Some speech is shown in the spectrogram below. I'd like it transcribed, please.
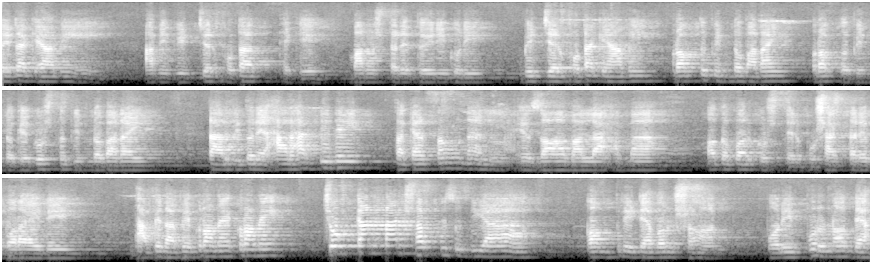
এটাকে আমি আমি বীর্যের ফোটা থেকে মানুষটারে তৈরি করি। বীর্যের ফোঁটাকে আমি রক্তপিণ্ড বানাই, রক্তপিণ্ডকে গোস্তপিণ্ড বানাই। তার ভিতরে হাড় হাড্ডি দেই ইজামা গোস্তের পোশাক তারে পরাই দেই। ধাপে ধাপে, ক্রমে ক্রমে চোখ, কান সবকিছু দিয়া কমপ্লিট অ্যাবর্শন পরিপূর্ণ দেহ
